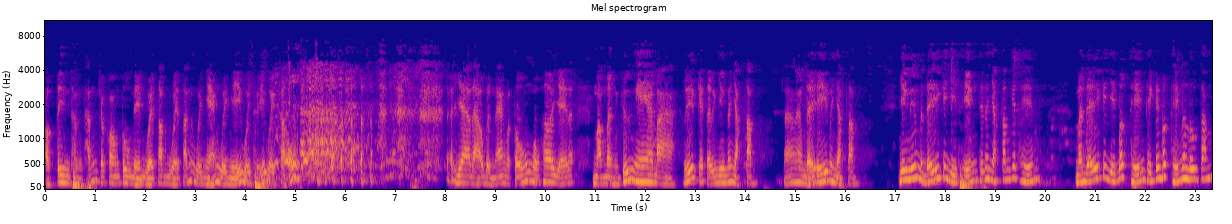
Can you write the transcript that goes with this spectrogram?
Phật tiên thần thánh cho con tu niệm huệ tâm, huệ tánh, huệ nhãn, huệ nhĩ, huệ thủy, huệ khẩu. Gia đạo bình an và tốn một hơi vậy đó. Mà mình cứ nghe bà riết cái tự nhiên nó nhập tâm. Đó, không để ý mới nhập tâm. Nhưng nếu mình để ý cái gì thiện thì nó nhập tâm cái thiện. Mình để ý cái gì bất thiện thì cái bất thiện nó lưu tâm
